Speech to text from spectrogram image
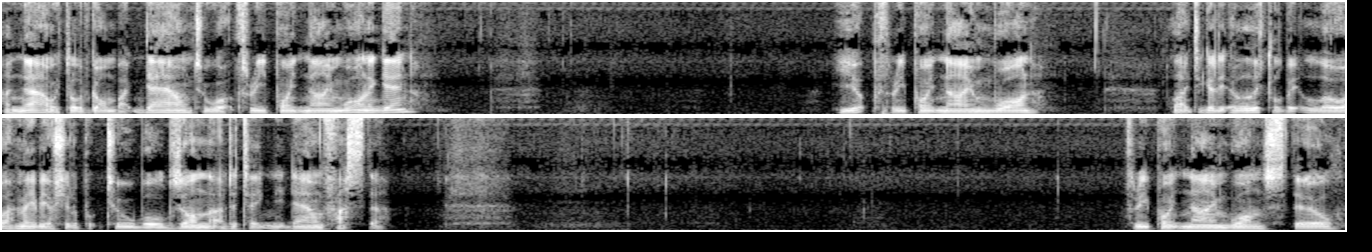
And now it'll have gone back down to what 3.91 again yep 3.91 like to get it a little bit lower maybe I should have put two bulbs on that would have taken it down faster 3.91 still.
